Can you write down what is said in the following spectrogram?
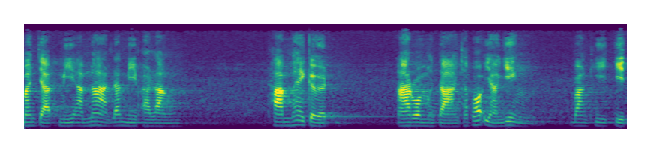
มันจะมีอำนาจและมีพลังทำให้เกิด อารมณ์ต่างๆ เฉพาะอย่างยิ่งบางทีจิต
